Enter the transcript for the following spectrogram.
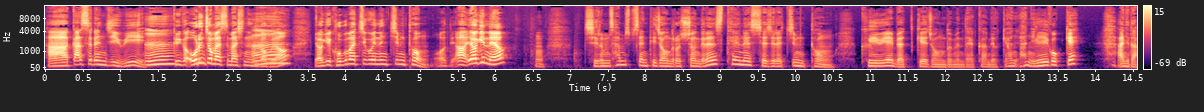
아, 가스렌지 위. 응. 그러니까 오른쪽 말씀하시는 응. 거고요. 여기 고구마 찌고 있는 찜통. 어디? 아, 여기 있네요. 응. 지름 30cm 정도로 추정되는 스테인레스 재질의 찜통. 그 위에 몇 개 정도면 될까? 몇 개? 한, 한 7개? 아니다.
